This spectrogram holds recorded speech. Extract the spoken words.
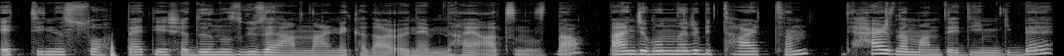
Ettiğiniz sohbet, yaşadığınız güzel anlar ne kadar önemli hayatınızda? Bence bunları bir tartın. Her zaman dediğim gibi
